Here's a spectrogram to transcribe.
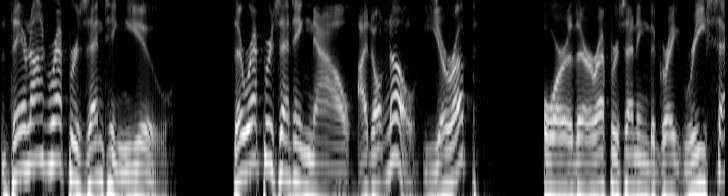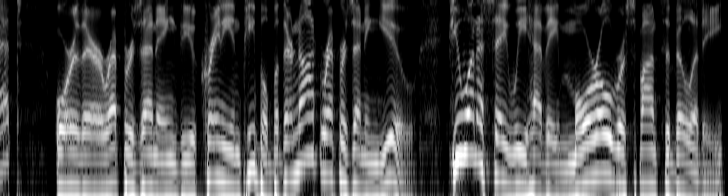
they're not representing you. They're representing now, I don't know, Europe, or they're representing the Great Reset, or they're representing the Ukrainian people, but they're not representing you. If you want to say we have a moral responsibility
